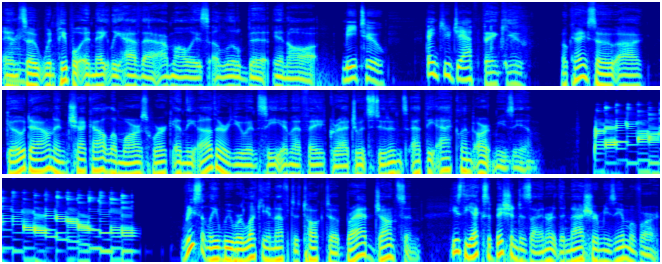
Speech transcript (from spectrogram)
And right. so when people innately have that i'm always a little bit in awe. Me too. Thank you jeff. Thank you. Okay so uh, go down and check out lamar's work and the other unc mfa graduate students at the ackland art museum. Recently, we were lucky enough to talk to Brad Johnson. He's the exhibition designer at the Nasher Museum of Art.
